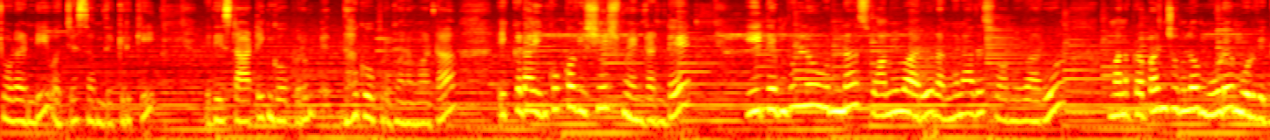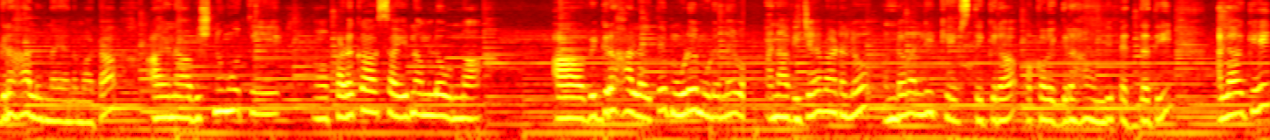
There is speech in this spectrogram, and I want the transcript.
చూడండి వచ్చేసాం దగ్గరికి. ఇది స్టార్టింగ్ గోపురం పెద్ద గోపురం అనమాట ఇక్కడ ఇంకొక విశేషం ఏంటంటే ఈ టెంపుల్లో ఉన్న స్వామివారు రంగనాథ స్వామివారు మన ప్రపంచంలో మూడే మూడు విగ్రహాలు ఉన్నాయన్నమాట ఆయన విష్ణుమూర్తి పడక సైన్యంలో ఉన్న ఆ విగ్రహాలు అయితే మూడే మూడు ఉన్నాయి మన విజయవాడలో ఉండవల్లి కేవ్స్ దగ్గర ఒక విగ్రహం ఉంది పెద్దది. అలాగే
